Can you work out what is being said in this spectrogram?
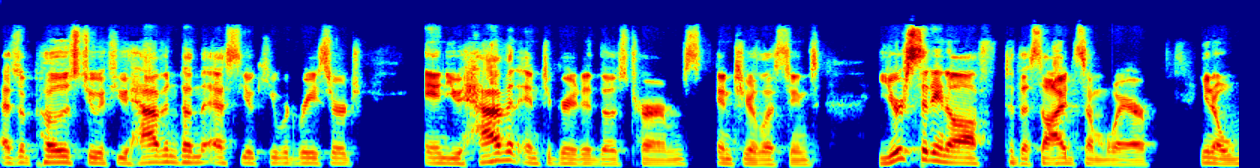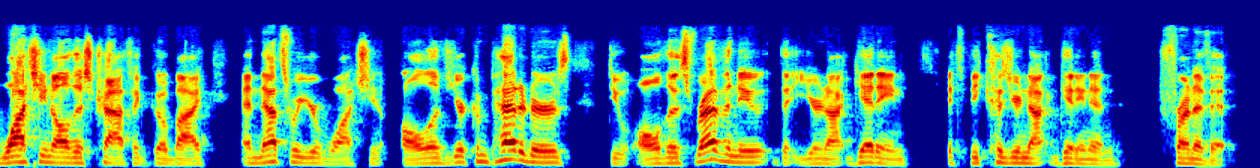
as opposed to if you haven't done the seo keyword research and you haven't integrated those terms into your listings you're sitting off to the side somewhere you know watching all this traffic go by and that's where you're watching all of your competitors do all this revenue that you're not getting. It's because you're not getting in front of it.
